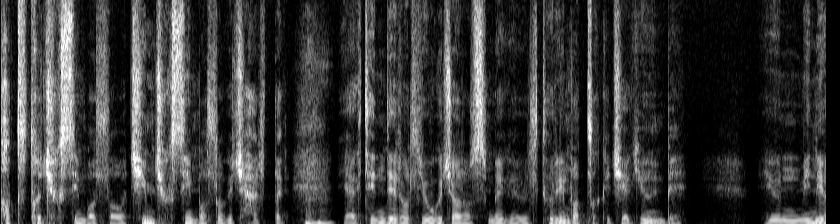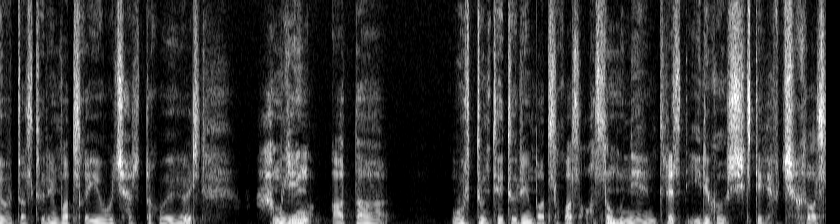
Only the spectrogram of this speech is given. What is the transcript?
тодтогч өгсөн болоо, чимж өгсөн болоо гэж хардаг. Яг тэн дээр бол юу гэж оруулсан бэ гэвэл төрийн бодлого гэж яг юу юм бэ? Ер нь миний хувьд бол төрийн бодлогыг юу гэж хардаг вэ гэвэл хамгийн одоо үр дүнтэй төрийн бодлого бол олон хүний амьдралд эерэг өөрчлөлтийг авчрах бол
